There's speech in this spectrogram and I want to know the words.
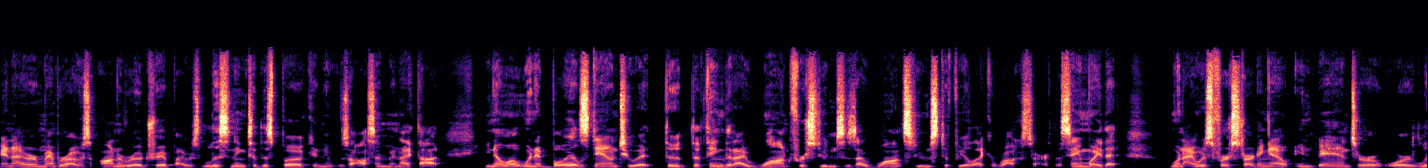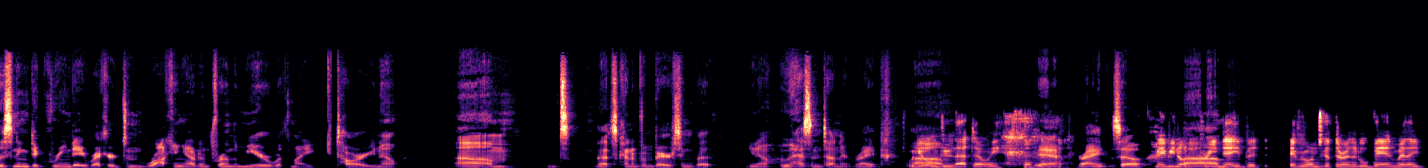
And I remember I was on a road trip, I was listening to this book, and it was awesome. And I thought, you know what, when it boils down to it, the, the thing that I want for students is I want students to feel like a rock star, the same way that when I was first starting out in bands or or listening to Green Day records and rocking out in front of the mirror with my guitar, you know, um, that's kind of embarrassing, but you know, who hasn't done it, right? We um, all do um, that, don't we? yeah, right. So maybe not um, Green Day, but everyone's got their own little band where they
